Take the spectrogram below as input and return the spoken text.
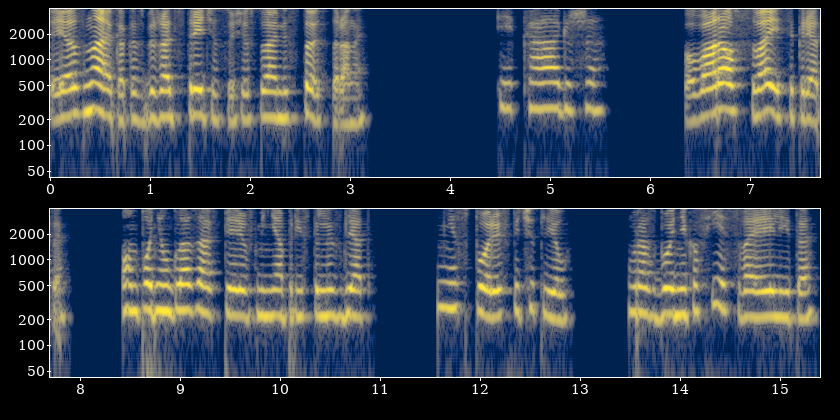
Я знаю, как избежать встречи с существами с той стороны. «И как же?» «У воров свои секреты!» Он поднял глаза, вперев в меня пристальный взгляд. Не спорю, впечатлил. У разбойников есть своя элита.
